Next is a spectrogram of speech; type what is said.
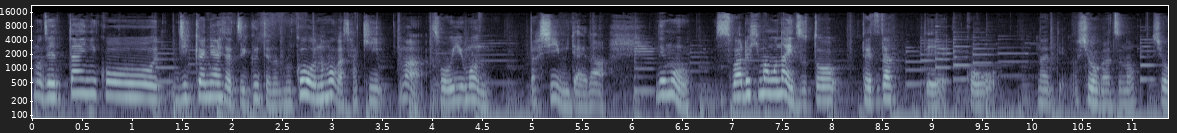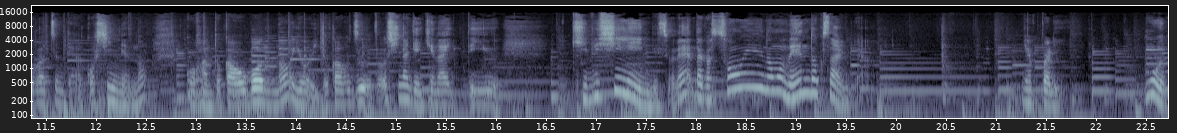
もう絶対にこう実家に挨拶行くっていうのは向こうの方が先。まあそういうもんだしみたいな。でも座る暇もないずっと手伝ってこう何て言うの正月の正月みたいなこう新年のご飯とかお盆の用意とかをずっとしなきゃいけないっていう厳しいんですよね。だからそういうのも面倒くさいみたいな。やっぱり。もう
